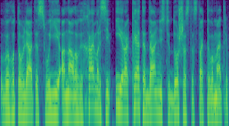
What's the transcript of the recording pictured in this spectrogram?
виготовляти свої аналоги Хаймерсів і ракети дальністю до 600 кілометрів.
